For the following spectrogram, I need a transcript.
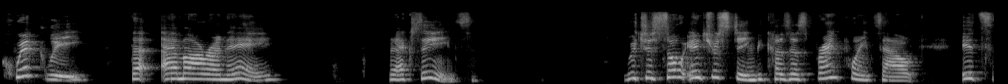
quickly the mRNA vaccines, which is so interesting because, as Frank points out, it's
